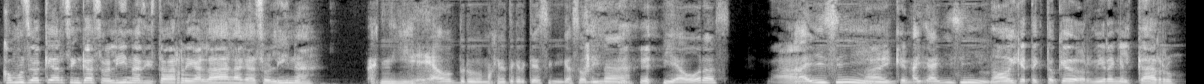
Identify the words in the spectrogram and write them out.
¿Cómo se va a quedar sin gasolina si estaba regalada la gasolina? Ni idea, pero imagínate que te quedes sin gasolina y a horas. Ah, Ahí sí, Ay, qué ahí, ahí sí. No, y que te toque dormir en el carro.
